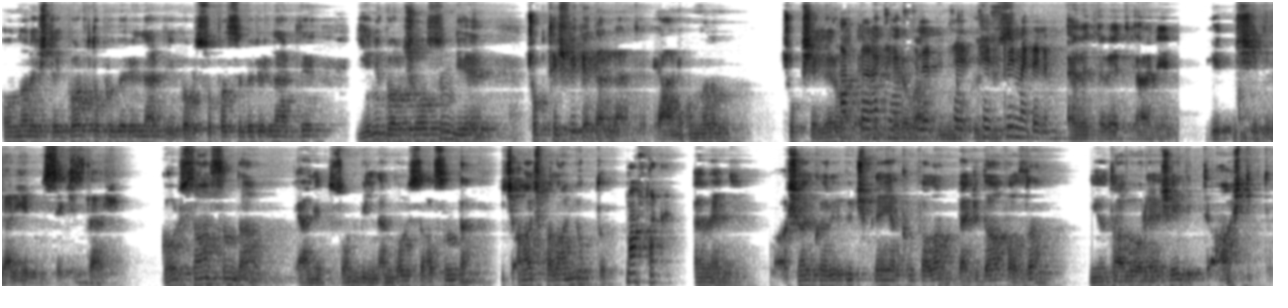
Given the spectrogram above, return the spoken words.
onlara işte golf topu verirlerdi, golf sopası verirlerdi. Yeni golfçü olsun diye çok teşvik ederlerdi. Yani onların çok şeyleri var, Haklarını temsil var. et- te- 1900 teslim edelim. Evet evet yani 77'ler 78'ler. Golf sahasında yani son bilinen golf sahasında hiç ağaç falan yoktu. Maslak. Evet. Aşağı yukarı 3000'e yakın falan belki daha fazla Nihat abi oraya şey dikti, ağaç dikti.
